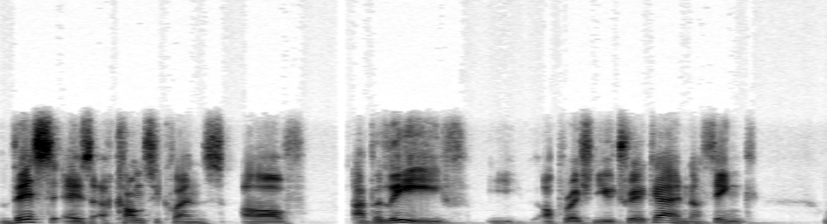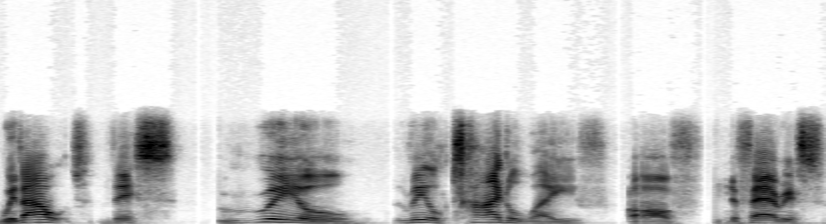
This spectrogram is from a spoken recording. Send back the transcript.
This is a consequence of, I believe, Operation Yewtree again. I think without this real, real tidal wave of nefarious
